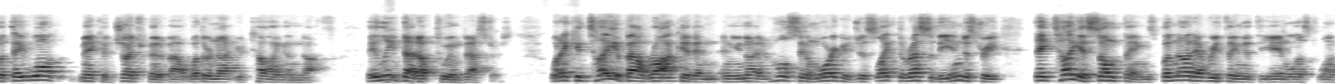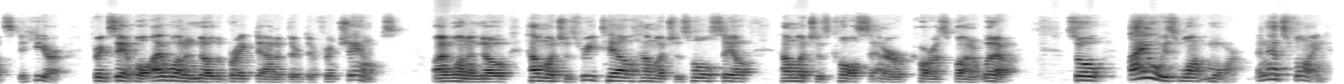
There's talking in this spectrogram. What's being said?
but they won't make a judgment about whether or not you're telling enough. They leave that up to investors. What I can tell you about Rocket and, and United Wholesale Mortgage is like the rest of the industry, they tell you some things, but not everything that the analyst wants to hear. For example, I want to know the breakdown of their different channels. I want to know how much is retail, how much is wholesale, how much is call center, correspondent, whatever. So I always want more, and that's fine.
